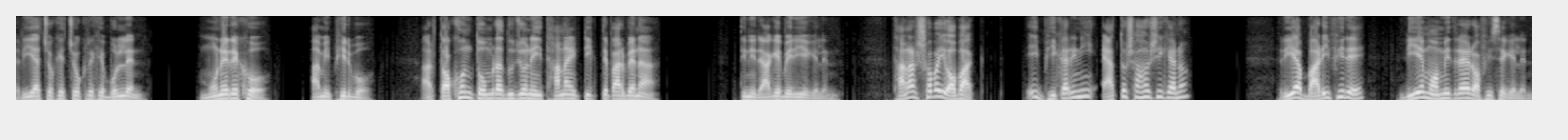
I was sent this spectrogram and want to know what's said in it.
রিয়া চোখে চোখ রেখে বললেন, মনে রেখো, আমি ফিরব। আর তখন তোমরা দুজন এই থানায় টিকতে পারবে না। তিনি রাগে বেরিয়ে গেলেন। থানার সবাই অবাক। এই ভিকারিনী এত সাহসী কেন? রিয়া বাড়ি ফিরে ডিএম অমিত রায়ের অফিসে গেলেন।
